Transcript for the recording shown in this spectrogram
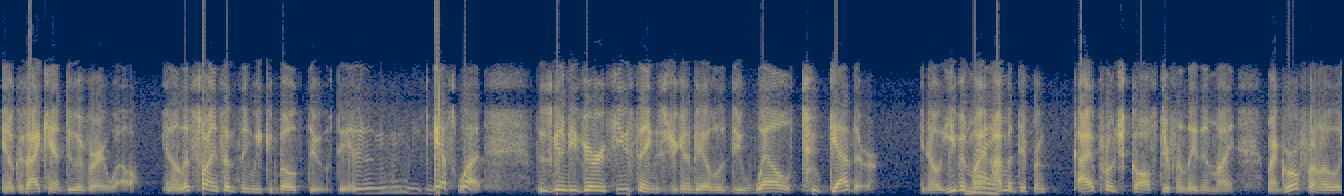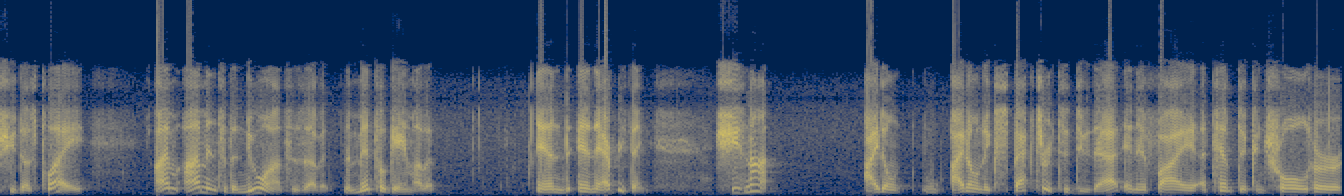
You know, because I can't do it very well. You know, let's find something we can both do. guess what? There's going to be very few things that you're going to be able to do well together. You know, even my right. I'm a different. I approach golf differently than my my girlfriend, although she does play. I'm I'm into the nuances of it, the mental game of it, and and everything. She's not. I don't I don't expect her to do that, and if I attempt to control her,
